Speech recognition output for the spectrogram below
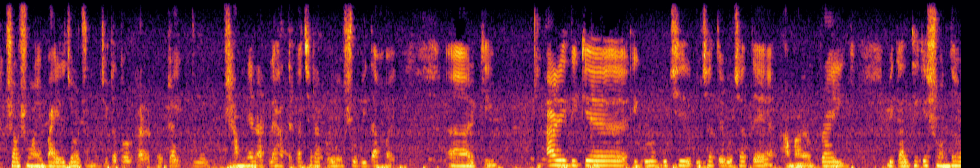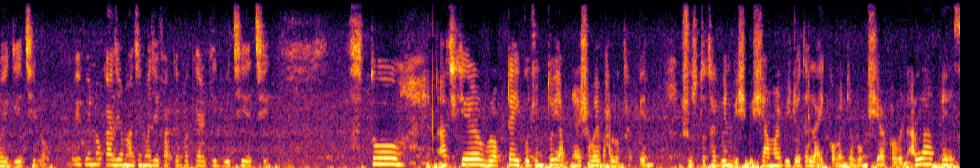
সবসময় বাইরে যাওয়ার জন্য যেটা দরকার, ওটা একটু সামনে রাখলে, হাতের কাছে রাখলে সুবিধা হয় আর কি। আর এদিকে এগুলো গুছিয়ে, গুছাতে গুছাতে আমার প্রায় বিকাল থেকে সন্ধ্যা হয়ে গিয়েছিল। বিভিন্ন কাজে মাঝে মাঝে ফাঁকে ফাঁকে আর কি গুছিয়েছি। তো আজকের ব্লগটা এই পর্যন্তই। আপনারা সবাই ভালো থাকবেন, সুস্থ থাকবেন, বেশি বেশি আমার ভিডিওতে লাইক কমেন্ট এবং শেয়ার করবেন। আল্লাহ হাফেজ।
